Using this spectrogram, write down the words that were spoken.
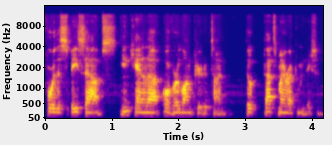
for the space apps in Canada over a long period of time. So that's my recommendation.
